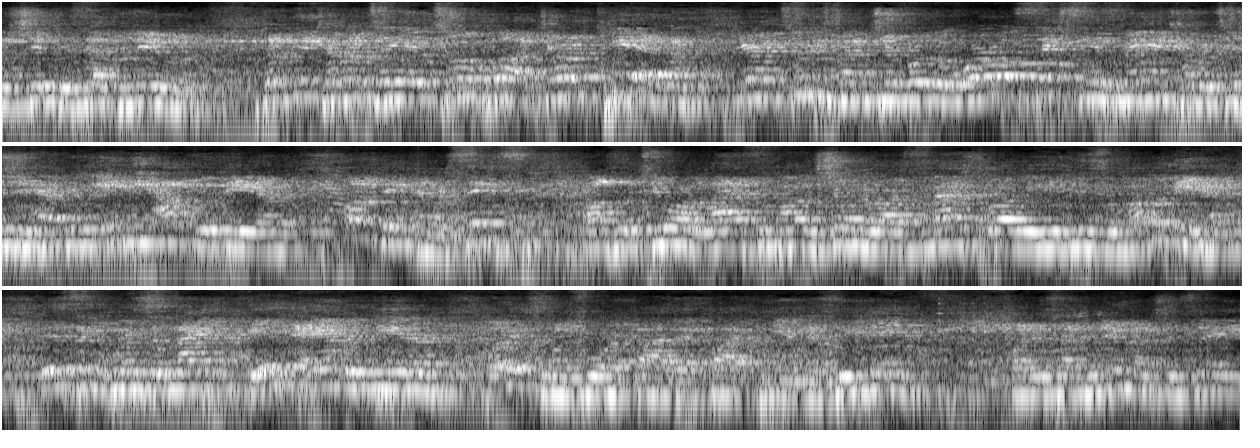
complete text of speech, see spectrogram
Happening the ship this afternoon. Don't forget coming at 2 o'clock. Jordan Kidd, your activities manager for the World's Sexiest Man competition happening in the Outdoor Theater on day number 6. Also, to our last and final showing of our Smash Broadway hit musical Mamma Mia is taking place tonight in the Amber Theater, but it's from 4 and 5 at 5 p.m. this evening. But this afternoon, I should say,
